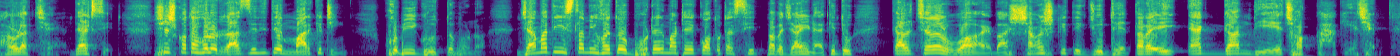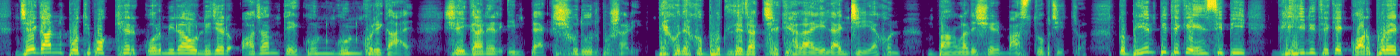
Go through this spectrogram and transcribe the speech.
ভালো লাগছে, দ্যাটস ইট। শেষ কথা হলো রাজনীতিতে মার্কেটিং। খুবই গুরুত্বপূর্ণ। জামাতি ইসলামী হয়তো ভোটের মাঠে কতটা সিট পাবে জানি না, কিন্তু কালচারাল ওয়ার বা সাংস্কৃতিক যুদ্ধে তারা এই এক গান দিয়ে ছক্কা হাঁকিয়েছে। যে গান প্রতিপক্ষের কর্মীরাও নিজের অজান্তে গুনগুন করে গায়, সেই গানের ইম্প্যাক্ট সুদূর প্রসারী। দেখো দেখো, বদলে যাচ্ছে খেলা এই লাইনটি এখন বাংলাদেশের বাস্তব চিত্র তো বিএনপি থেকে এনসিপি গৃহিণী থেকে কর্পোরেট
